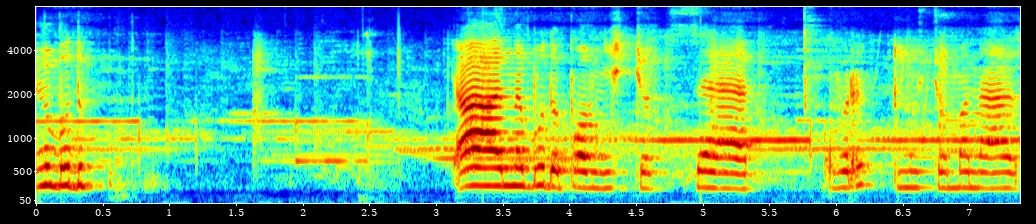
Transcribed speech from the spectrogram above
Не буду. Я не буду повністю це говорити, тому що мене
